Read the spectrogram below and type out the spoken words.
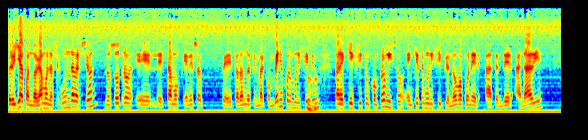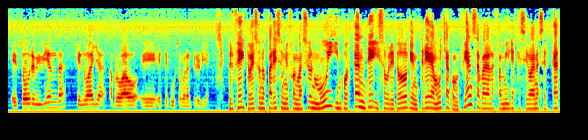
Pero ya cuando hagamos la segunda versión, nosotros eh, estamos en eso eh, tratando de firmar convenios con los municipios para que exista un compromiso en que ese municipio no va a poner a atender a nadie eh, sobre vivienda que no haya aprobado este curso con anterioridad. Perfecto, eso nos parece una información muy importante y sobre todo que entrega mucha confianza para las familias que se van a acercar,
